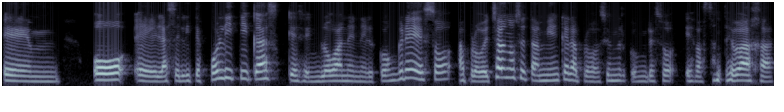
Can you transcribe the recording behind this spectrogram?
Eh, o eh, las élites políticas que se engloban en el Congreso, aprovechándose también que la aprobación del Congreso es bastante baja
